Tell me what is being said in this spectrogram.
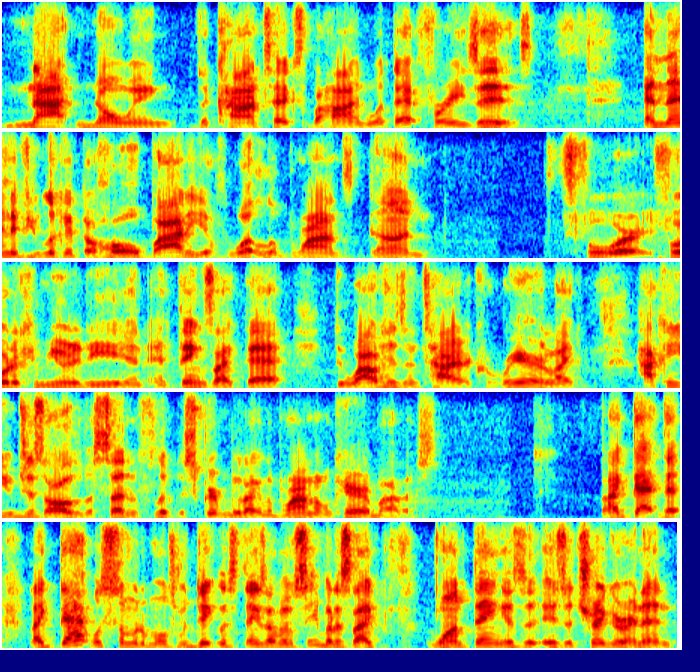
not knowing the context behind what that phrase is. And then if you look at the whole body of what LeBron's done for for the community and, and things like that throughout his entire career, like how can you just all of a sudden flip the script and be like LeBron don't care about us? Like that that like that was some of the most ridiculous things I've ever seen. But it's like one thing is a, is a trigger and then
